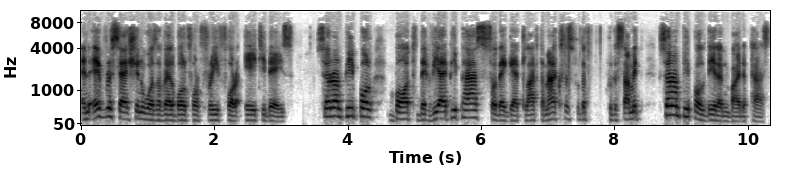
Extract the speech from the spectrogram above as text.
and every session was available for free for 80 days. Certain people bought the VIP pass, so they get lifetime access to the to the summit. Certain people didn't buy the pass.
